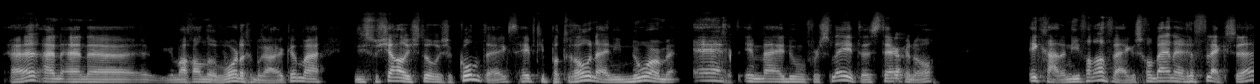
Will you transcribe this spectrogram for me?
Hè? En, en uh, je mag andere woorden gebruiken, maar die sociaal-historische context heeft die patronen en die normen echt in mij doen versleten. Sterker ja. nog, ik ga er niet van afwijken. Het is gewoon bijna een reflex. Hè?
